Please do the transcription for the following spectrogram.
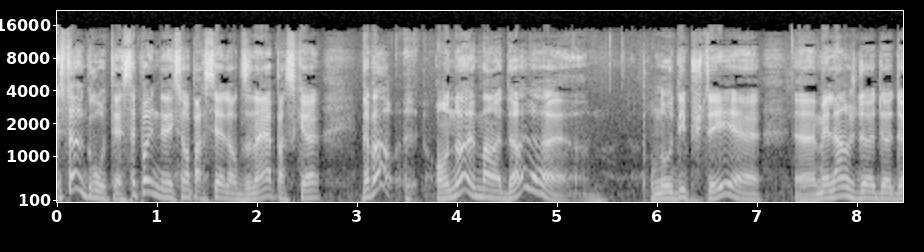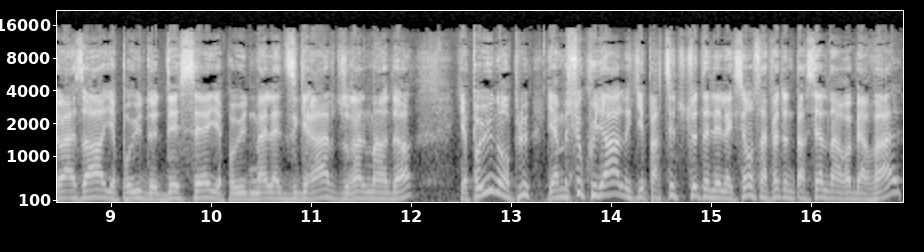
c'est un gros test. C'est pas une élection partielle ordinaire parce que, d'abord, on a un mandat, là, pour nos députés, euh, un mélange de, de, hasard. Il n'y a pas eu de décès, il n'y a pas eu de maladie grave durant le mandat. Il n'y a pas eu non plus. Il y a M. Couillard qui est parti tout de suite à l'élection, ça a fait une partielle dans Robertval.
